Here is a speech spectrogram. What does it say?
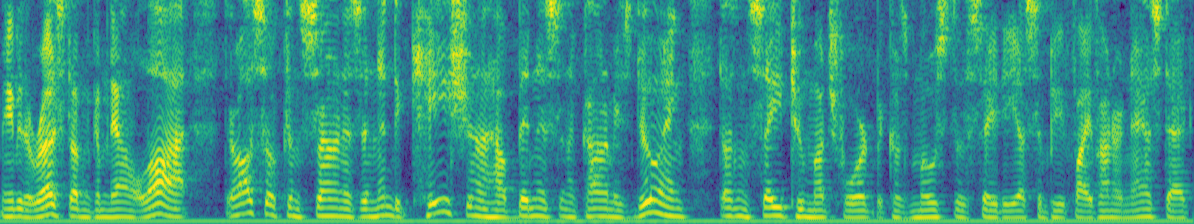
maybe the rest of them come down a lot. They're also concerned as an indication of how business and economy is doing. Doesn't say too much for it because most of, say, the S&P 500, Nasdaq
